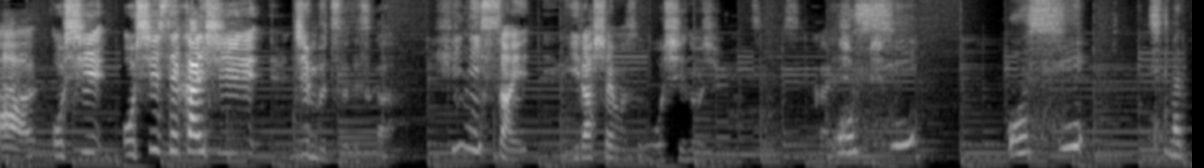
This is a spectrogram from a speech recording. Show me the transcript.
あ、推し、推し世界史人物ですか？日西さんいいらっしゃいます？推しの人物。世界史推し？推し？ちょっと待っ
